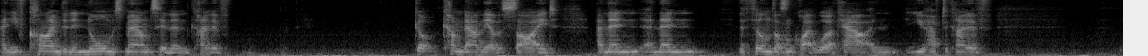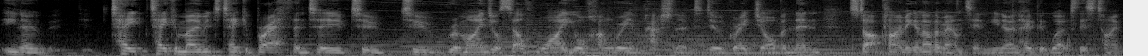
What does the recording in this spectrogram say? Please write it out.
and you've climbed an enormous mountain and kind of got come down the other side, and then and then the film doesn't quite work out, and you have to kind of you know take take a moment to take a breath and to to to remind yourself why you're hungry and passionate to do a great job and then start climbing another mountain you know and hope it works this time.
